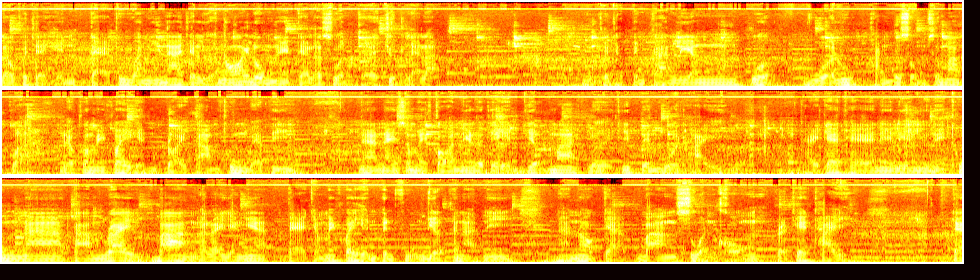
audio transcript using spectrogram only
เราก็จะเห็นแต่ทุกวันนี้น่าจะเหลือน้อยลงในแต่ละส่วนแต่ละจุดแล้วล่ะ มันก็จะเป็นการเลี้ยงพวกวัวลูกพันธุ์ผสมซะมากกว่า แล้วก็ไม่ค่อยเห็นปล่อยตามทุ่งแบบนี้นะในสมัยก่อนนี่เราจะเห็นเยอะมากเลยที่เป็นวัวไทย ไทยแท้ๆนี่เลี้ยงอยู่ในทุ่งนาตามไร่บ้างอะไรอย่างเงี้ยแต่จะไม่ค่อยเห็นเป็นฝูงเยอะขนาดนี้นะนอกจากบางส่วนของประเทศไทย แต่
